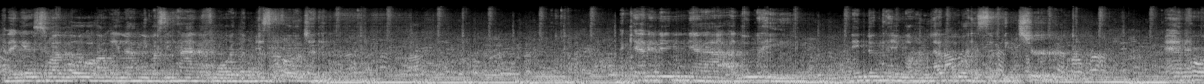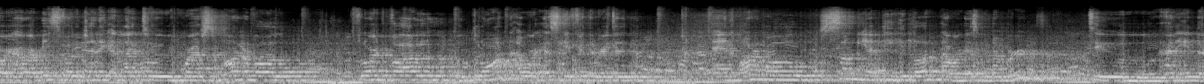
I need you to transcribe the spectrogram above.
And I guess what po ang ilang libasihan for the Miss Photogenic. The candidate niya adunay nindot kayo mga labwa sa picture. And for our Miss Photogenic, I'd like to request Honorable Florval Putron, our SK Federated, and Honorable Samia Digilon, our SK member, to hand in the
